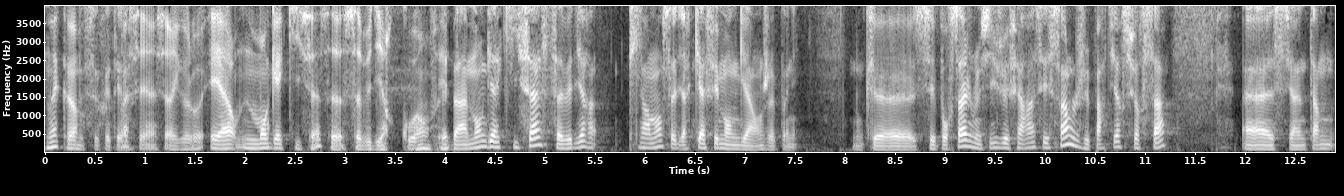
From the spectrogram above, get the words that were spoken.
D'accord. De ce côté-là. c'est rigolo. Et alors, manga kissa, ça, ça veut dire quoi en fait? Eh ben, manga kissa, ça veut dire clairement, ça veut dire café manga en japonais. Donc, euh, c'est pour ça, je me suis dit, je vais faire assez simple, je vais partir sur ça. Euh, c'est un terme,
